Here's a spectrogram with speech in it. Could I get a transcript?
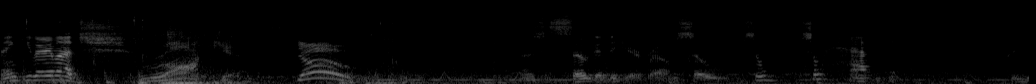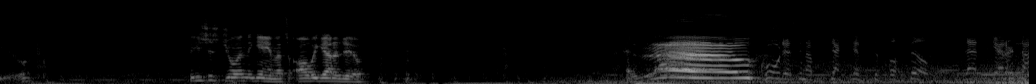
Thank you very much. Rocket stove. That's just so good to hear, bro. I'm so so so happy Please Please just join the game. That's all we gotta do. Hello. Quotas and objectives to fulfill. Let's get her done.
